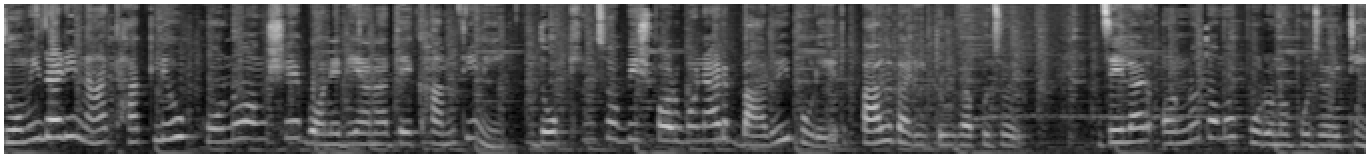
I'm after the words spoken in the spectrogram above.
জমিদারি না থাকলেও কোনো অংশে বনেদিয়ানাতে খামতি নেই। দক্ষিণ চব্বিশ পরগনার বারুইপুরের পালবাড়ির দুর্গাপুজোয়, জেলার অন্যতম পুরনো পুজো এটি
